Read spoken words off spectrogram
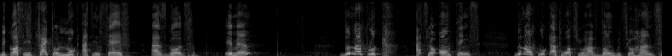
because he tried to look at himself as God. Amen? Do not look at your own things. Do not look at what you have done with your hands.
